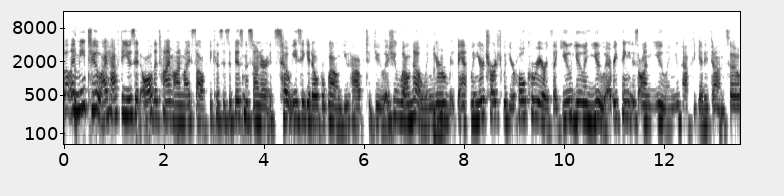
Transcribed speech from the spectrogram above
Well, and me too. I have to use it all the time on myself because as a business owner, it's so easy to get overwhelmed. You have to do, as you well know, when you're mm-hmm. when you're charged with your whole career, it's like you, you, and you. Everything is on you, and you have to get it done. So,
